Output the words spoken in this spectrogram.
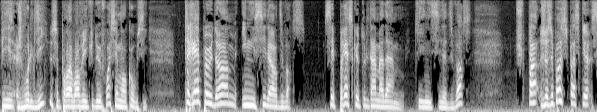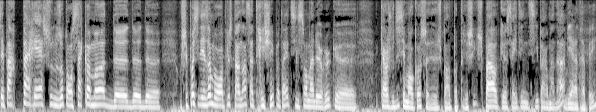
Puis je vous le dis, pour l'avoir vécu deux fois, c'est mon cas aussi. Très peu d'hommes initient leur divorce. C'est presque tout le temps madame qui initie le divorce. Je pense, je sais pas si c'est parce que c'est par paresse ou nous autres on s'accommode de, de, de, je sais pas si les hommes vont avoir plus tendance à tricher peut-être s'ils sont malheureux que quand je vous dis c'est mon cas, je parle pas de tricher, je parle que ça a été initié par madame. Bien rattrapé.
